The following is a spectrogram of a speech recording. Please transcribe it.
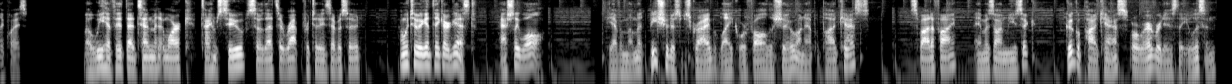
Likewise. Well, we have hit that 10 minute mark times two. So that's a wrap for today's episode. I want to again thank our guest, Ashley Wahl. If you have a moment, be sure to subscribe, like, or follow the show on Apple Podcasts, Spotify, Amazon Music, Google Podcasts, or wherever it is that you listen.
